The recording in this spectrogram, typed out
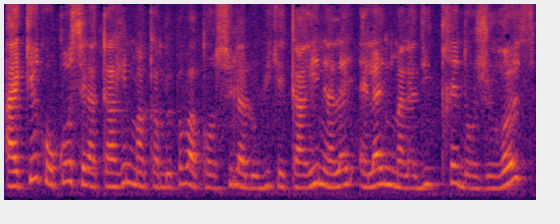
ake kokosela karine makambo epa baconsul alobi ke karine elle a une maladie très dangereuse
